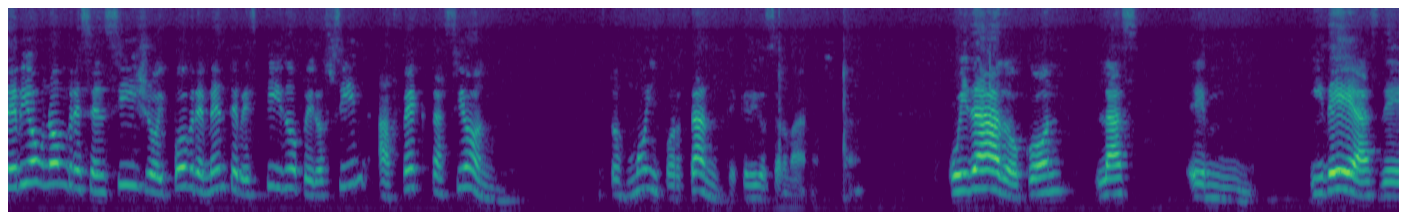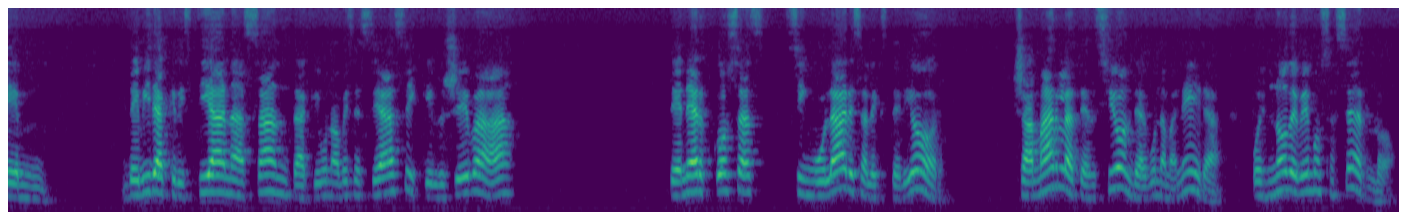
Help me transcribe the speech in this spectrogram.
se vio un hombre sencillo y pobremente vestido, pero sin afectación. Esto es muy importante, queridos hermanos. Cuidado con las em, ideas de de vida cristiana santa que uno a veces se hace y que lo lleva a tener cosas singulares al exterior, llamar la atención de alguna manera, pues no debemos hacerlo.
